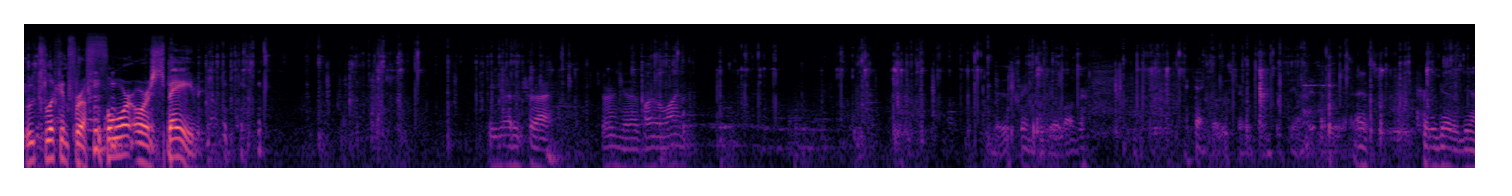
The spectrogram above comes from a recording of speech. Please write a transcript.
Boots looking for a four or a spade. You gotta try. Sure, yeah, part of the line. Yeah, this stream should go longer. I can't go this stream with 150 on this. every day. It's pretty good, yeah.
